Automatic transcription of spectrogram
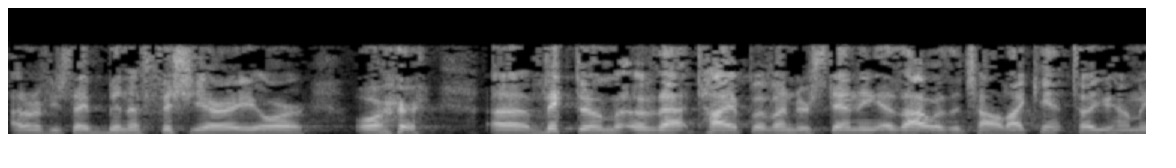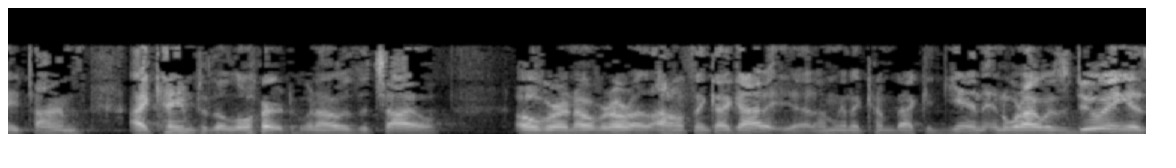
I don't know if you say beneficiary or, or, uh, victim of that type of understanding as I was a child. I can't tell you how many times I came to the Lord when I was a child over and over and over. I don't think I got it yet. I'm going to come back again. And what I was doing is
